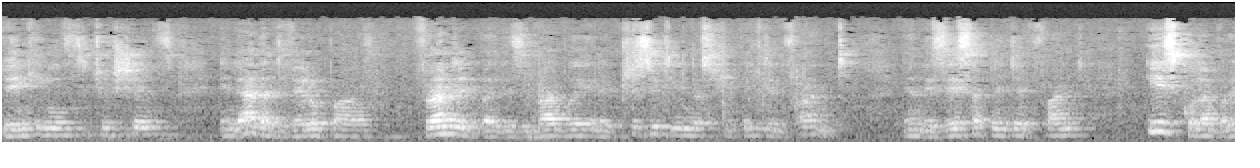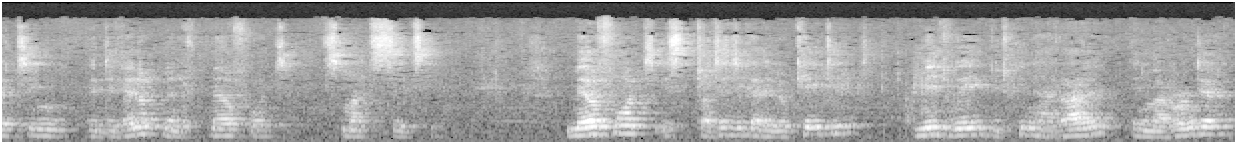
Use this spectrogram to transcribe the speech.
banking institutions, and other developers, funded by the Zimbabwe Electricity Industry Pension Fund and the ZESA Pension Fund, is collaborating the development of Melfort Smart City. Melfort is strategically located midway between Harare and Marondera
